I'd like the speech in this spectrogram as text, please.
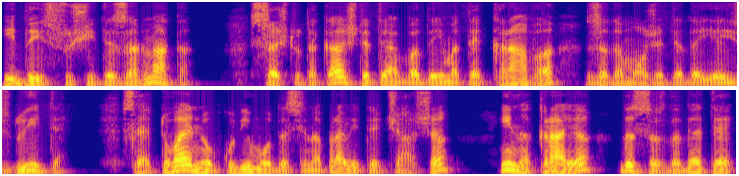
и да изсушите зърната. Също така ще трябва да имате крава, за да можете да я издоите. След това е необходимо да си направите чаша и накрая да създадете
